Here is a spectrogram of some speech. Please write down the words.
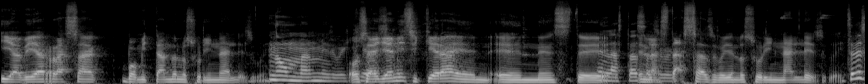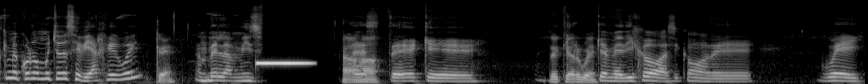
y había raza vomitando en los urinales, güey. No mames, güey. O sea, ya ni siquiera en, en este... En las tazas, En las güey. tazas, güey, en los urinales, güey. ¿Sabes qué me acuerdo mucho de ese viaje, güey? ¿Qué? De la Miss Ajá. este que ¿De qué, güey? que me dijo así como de güey,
